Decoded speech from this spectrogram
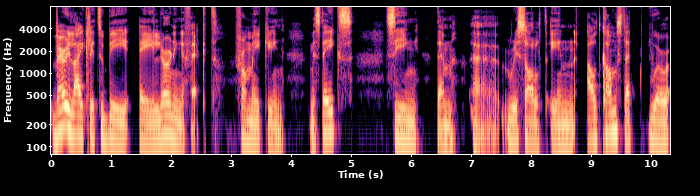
very likely to be a learning effect from making mistakes, seeing them uh, result in outcomes that were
